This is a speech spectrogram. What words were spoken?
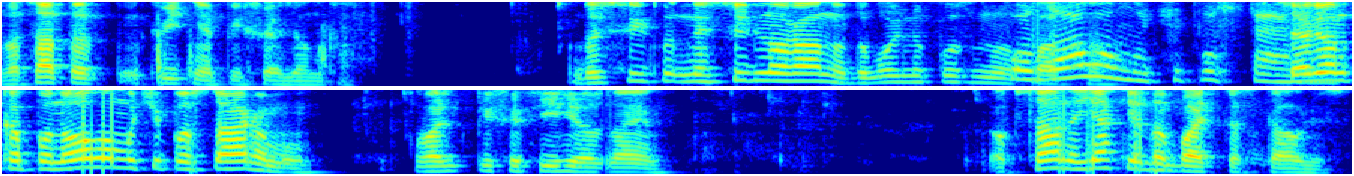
20 квітня пише Альонка. Досить не сильно рано, доволі поздно. По новому чи по старому? Це Альонка по-новому чи по-старому? Валь пише фіг його знає. Оксана, як я до батька ставлюсь?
